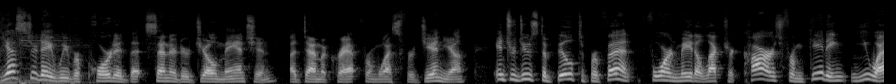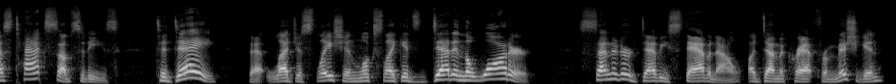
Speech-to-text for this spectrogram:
Yesterday, we reported that Senator Joe Manchin, a Democrat from West Virginia, introduced a bill to prevent foreign made electric cars from getting U.S. tax subsidies. Today, that legislation looks like it's dead in the water. Senator Debbie Stabenow, a Democrat from Michigan,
